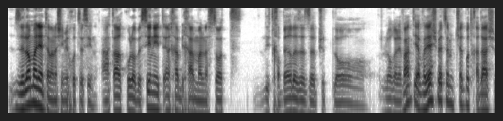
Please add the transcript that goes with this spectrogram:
זה לא מעניין את האנשים מחוץ לסין, האתר כולו בסינית, אין לך בכלל מה לנסות להתחבר לזה, זה פשוט לא, לא רלוונטי, אבל יש בעצם צ'טבוט חדש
